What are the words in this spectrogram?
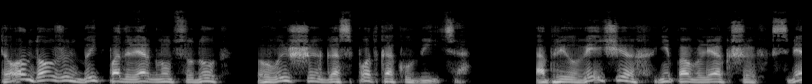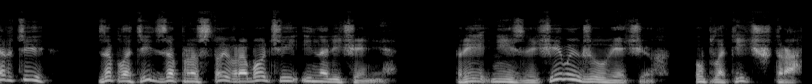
то он должен быть подвергнут суду высших господ как убийца, а при увечьях, не повлекших к смерти, заплатить за простой в работе и на лечение. При неизлечимых же увечьях уплатить штраф.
